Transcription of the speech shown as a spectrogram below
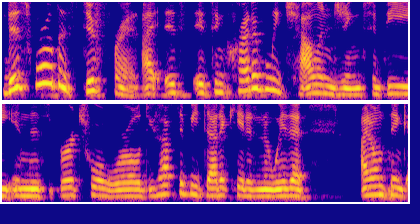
This world is different. I, it's it's incredibly challenging to be in this virtual world. You have to be dedicated in a way that I don't think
